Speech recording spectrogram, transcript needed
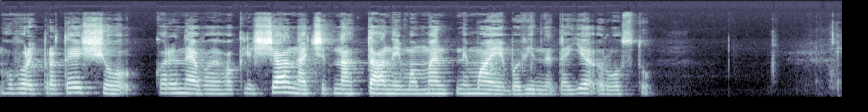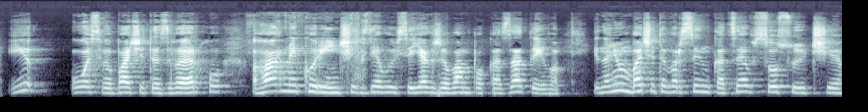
говорить про те, що кореневого кліща, значить, на даний момент немає, бо він не дає росту. І ось ви бачите зверху гарний корінчик з'явився. Як же вам показати його? І на ньому бачите ворсинка, це всосуючи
